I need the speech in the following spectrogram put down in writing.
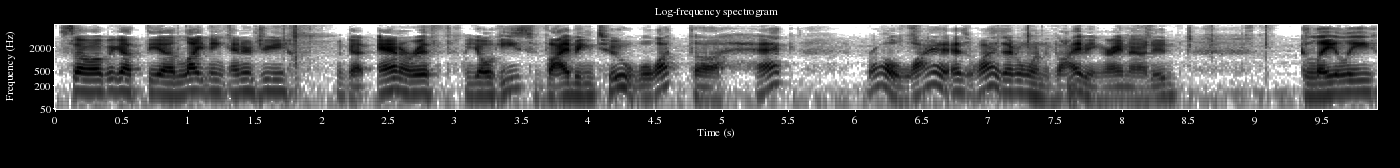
So uh, we got the uh, Lightning Energy. We got Anorith. Yo, he's vibing too. What the heck, bro? Why is why is everyone vibing right now, dude? Glalie,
